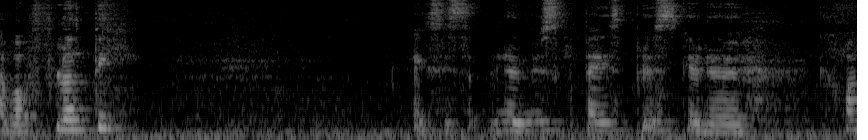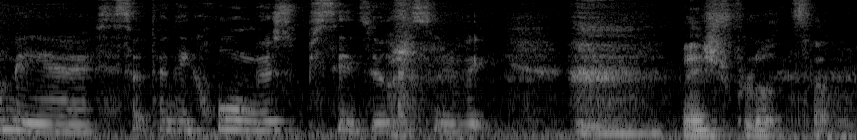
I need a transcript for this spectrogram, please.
elle va flotter. Ça, le muscle pèse plus que le gras, mais euh, c'est ça, tu as des gros muscles, puis c'est dur à soulever. Mais je flotte, ça aussi.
